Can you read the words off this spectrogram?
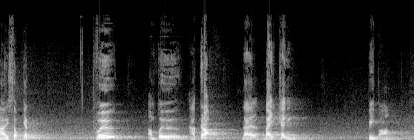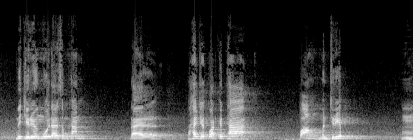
ហើយសុកចិត្តធ្វើអំពើអាក្រក់ដែលបែកចេញ ពីព្រះអង្គនេះជារឿងមួយដែលសំខាន់ដែលប្រហែលជាគាត់គិតថាព្រះអង្គមិនជ្រាបហឹម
